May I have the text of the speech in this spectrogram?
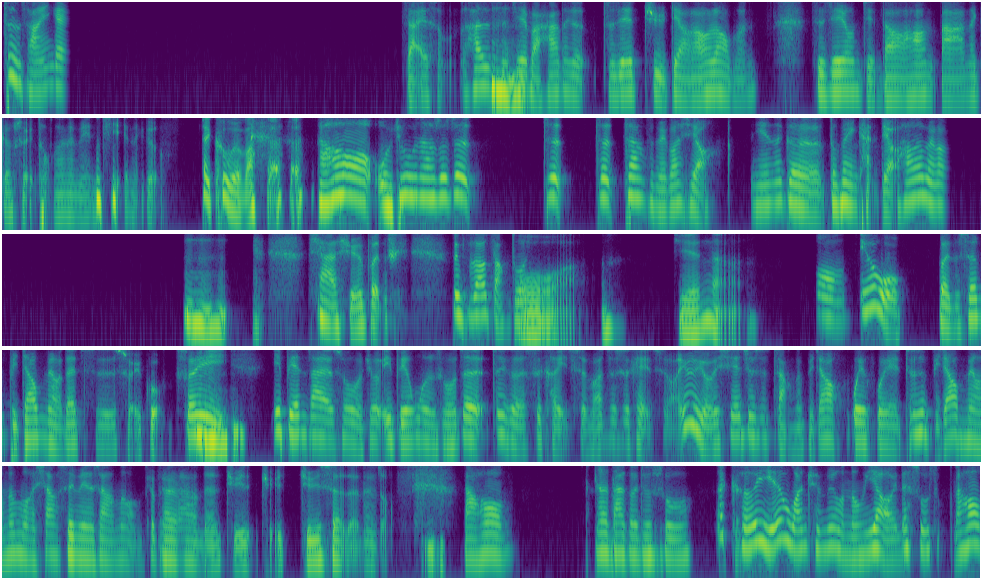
正常应该。摘什么的，他是直接把他那个直接锯掉，嗯，然后让我们直接用剪刀，然后拿那个水桶在那边 接那个，太酷了吧！然后我就问他说：“这、这、这这样子没关系哦，连那个都被你砍掉。”他说：“没关。”嗯哼哼，下血本，都不知道长多哇！天哪！哦，因为我本身比较没有在吃水果，所以。嗯一边摘的时候，我就一边问说：“这这个是可以吃吗？这是可以吃吗？”因为有一些就是长得比较灰灰，就是比较没有那么像市面上那种漂漂亮亮的橘橘橘色的那种。然后那大哥就说：“那可以，那完全没有农药。”你在说什么？然后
